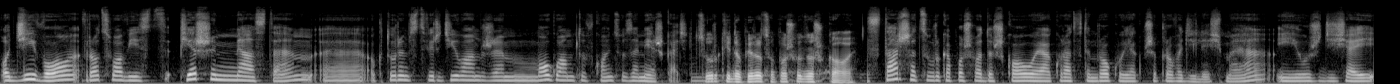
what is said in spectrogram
o dziwo, Wrocław jest pierwszym miastem, e, o którym stwierdziłam, że mogłam tu w końcu zamieszkać. Córki dopiero co poszły do szkoły. Starsza córka poszła do szkoły akurat w tym roku, jak przeprowadziliśmy i już dzisiaj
